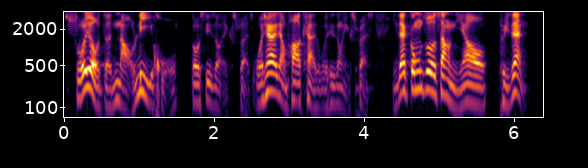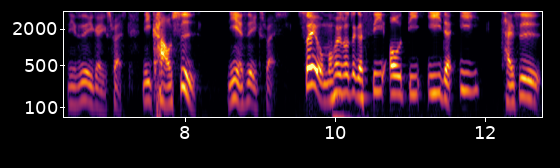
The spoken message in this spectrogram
所有的脑力活都是一种 express。我现在讲 podcast，我是一种 express。你在工作上你要 present，你是一个 express。你考试。你也是 express，所以我们会说这个 C O D E 的 E 才是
